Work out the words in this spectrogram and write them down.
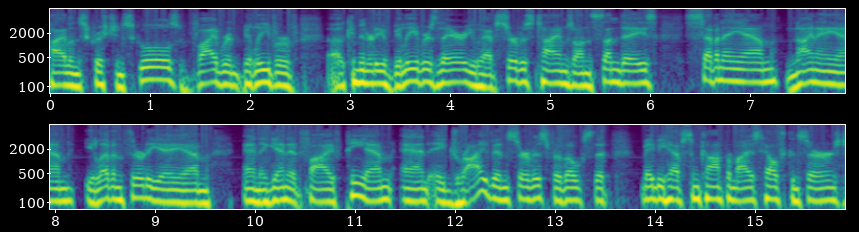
Highlands Christian Schools, vibrant believer uh, community of believers there, you have service times on Sundays, 7 a.m., 9 a.m., 11.30 a.m., and again at 5 p.m. and a drive-in service for those that maybe have some compromised health concerns.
